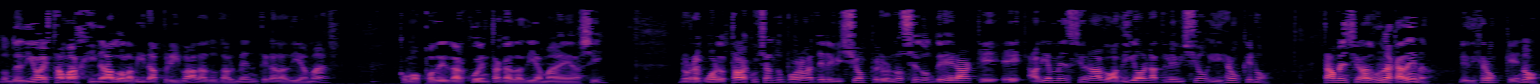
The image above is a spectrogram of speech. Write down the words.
donde Dios está marginado a la vida privada totalmente cada día más, como os podéis dar cuenta, cada día más es así. No recuerdo, estaba escuchando un programa de televisión, pero no sé dónde era, que eh, habían mencionado a Dios en la televisión y dijeron que no. Estaba mencionado en una cadena, y dijeron que no.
